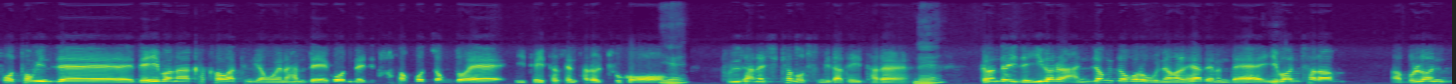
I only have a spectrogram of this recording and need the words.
보통 이제 네이버나 카카오 같은 경우에는 한 네 곳 내지 다섯 곳 정도의 이 데이터 센터를 두고 예. 분산을 시켜 놓습니다 데이터를. 네. 그런데 이제 이거를 안정적으로 운영을 해야 되는데 이번처럼 어, 물론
